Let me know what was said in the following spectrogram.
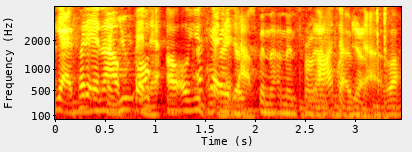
yeah, put it in, and I'll you- spin I'll it. sp- Oh, you Okay. spin it. Don't up. spin it and then throw it I don't Yeah. know.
